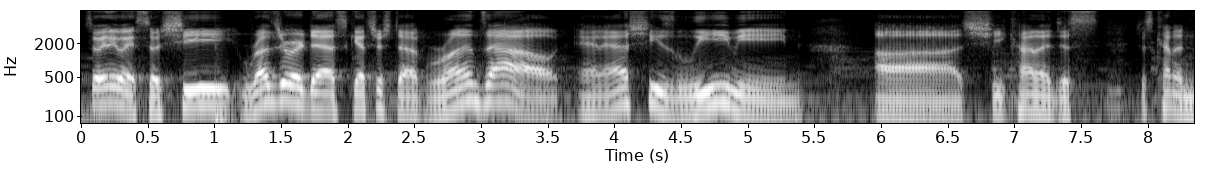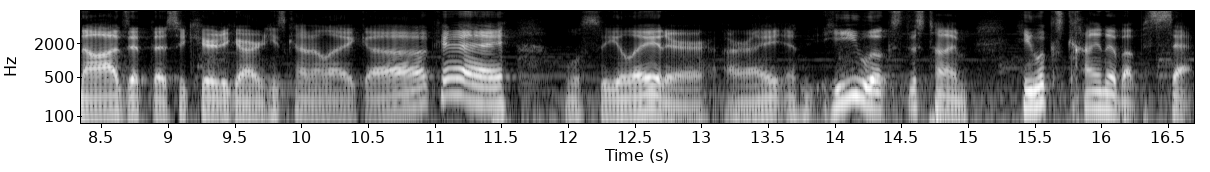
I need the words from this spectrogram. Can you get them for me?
So anyway, so she runs to her desk, gets her stuff, runs out, and as she's leaving, uh, she kind of just just kind of nods at the security guard, and he's kind of like, okay, we'll see you later, all right. And he looks this time, he looks kind of upset.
